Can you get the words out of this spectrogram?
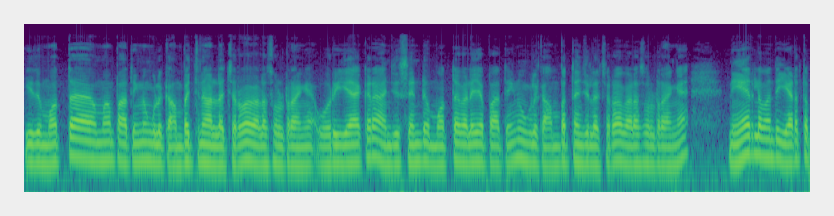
இது மொத்தமாக பார்த்தீங்கன்னா உங்களுக்கு ஐம்பத்தி நாலு லட்ச ரூபா விலை சொல்கிறாங்க ஒரு ஏக்கரை அஞ்சு சென்ட் மொத்த விலையை பார்த்தீங்கன்னா உங்களுக்கு ஐம்பத்தஞ்சு லட்ச ரூபா விலை சொல்கிறாங்க நேரில் வந்து இடத்த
